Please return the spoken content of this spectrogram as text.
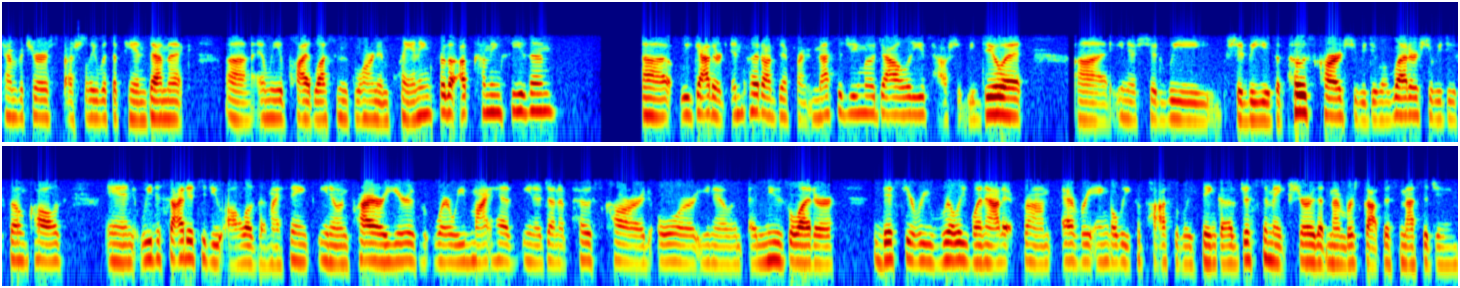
temperature, especially with the pandemic, and we applied lessons learned in planning for the upcoming season. Uh, we gathered input on different messaging modalities. How should we do it? Uh, you know, should we should we use a postcard? Should we do a letter? Should we do phone calls? And we decided to do all of them. I think you know in prior years where we might have you know done a postcard or you know a, newsletter, this year we really went at it from every angle we could possibly think of, just to make sure that members got this messaging.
